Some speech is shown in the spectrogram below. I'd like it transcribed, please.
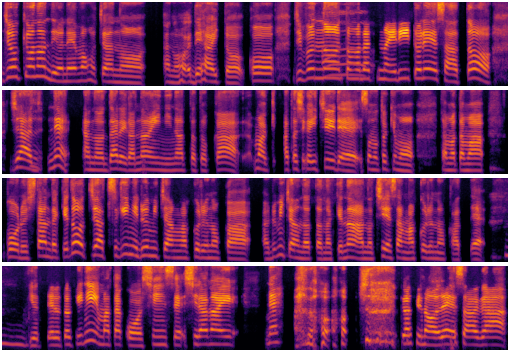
状況なんだよね、真帆ちゃんの、あの、出会いと。こう、自分の友達のエリートレーサーと、じゃあはいね、あの、誰が何位になったとか、まあ、私が1位で、その時もたまたまゴールしたんだけど、じゃあ次にルミちゃんが来るのか、あ、ルミちゃんだったんだっけな、あの、千恵さんが来るのかってうん言ってる時に、またこう、新生、知らない、ね、あの、女子のレーサーが、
